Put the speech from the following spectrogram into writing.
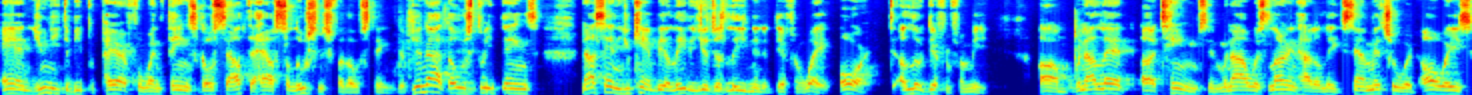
And you need to be prepared for when things go south to have solutions for those things. If you're not those three things, not saying you can't be a leader, you're just leading in a different way or a little different from me. Um, when I led uh, teams and when I was learning how to lead, Sam Mitchell would always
